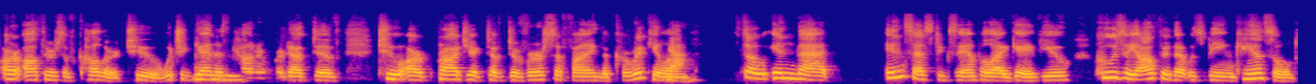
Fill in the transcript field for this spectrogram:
are authors of color too, which again mm-hmm. is counterproductive to our project of diversifying the curriculum. Yeah. So, in that incest example I gave you, who's the author that was being canceled?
